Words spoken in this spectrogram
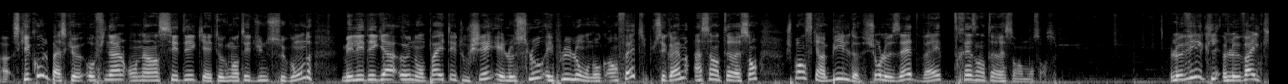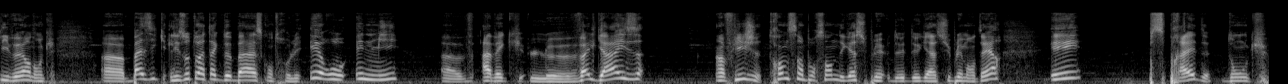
Euh, ce qui est cool parce qu'au final on a un CD qui a été augmenté d'une seconde mais les dégâts eux n'ont pas été touchés et le slow est plus long donc en fait c'est quand même assez intéressant je pense qu'un build sur le Z va être très intéressant à mon sens le, le Vile Cleaver, donc euh, basique, les auto-attaques de base contre les héros ennemis euh, avec le Vile Guys inflige 35% de dégâts, supplémentaires et spread, donc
